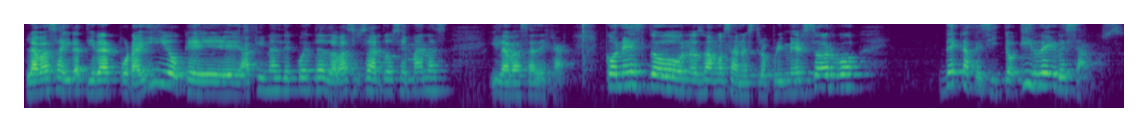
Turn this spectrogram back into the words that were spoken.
la vas a ir a tirar por ahí o que a final de cuentas la vas a usar dos semanas y la vas a dejar. Con esto nos vamos a nuestro primer sorbo de cafecito y regresamos.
